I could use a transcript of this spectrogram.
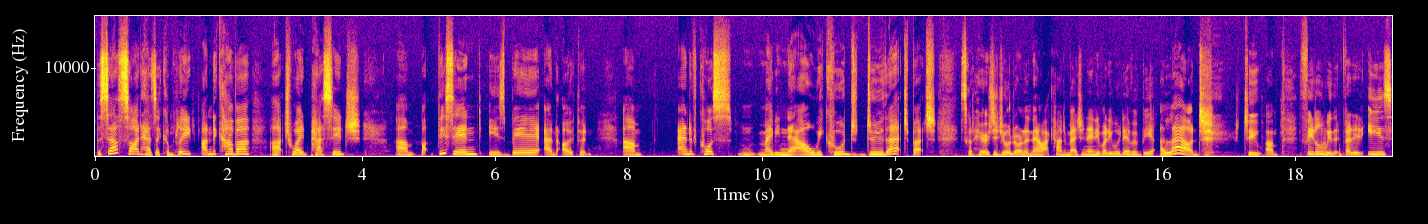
the south side has a complete undercover archwayed passage, um, but this end is bare and open. Um, and of course, maybe now we could do that, but it's got heritage order on it now. I can't imagine anybody would ever be allowed to, um, fiddle with it, but it is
